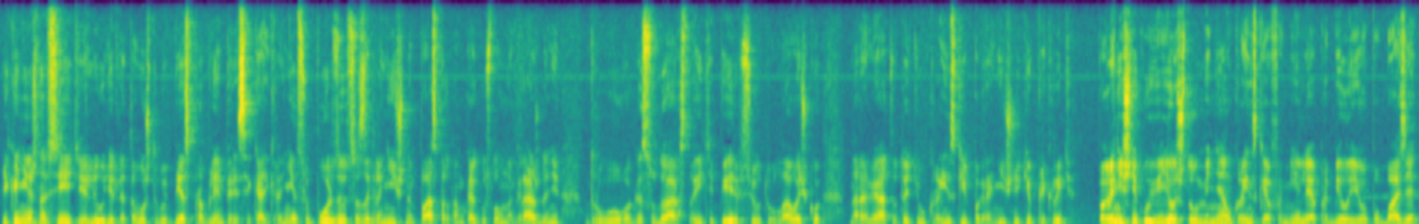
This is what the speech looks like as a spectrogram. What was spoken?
И, конечно, все эти люди для того, чтобы без проблем пересекать границу, пользуются заграничным паспортом, как условно граждане другого государства. И теперь всю эту лавочку норовят вот эти украинские пограничники прикрыть. Пограничник увидел, что у меня украинская фамилия, пробил ее по базе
